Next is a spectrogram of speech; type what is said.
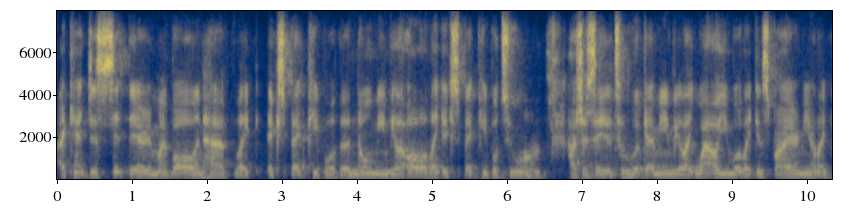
I can't just sit there in my ball and have like expect people to know me and be like, oh, like expect people to um how should I say it to look at me and be like, wow, you like inspire me or like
